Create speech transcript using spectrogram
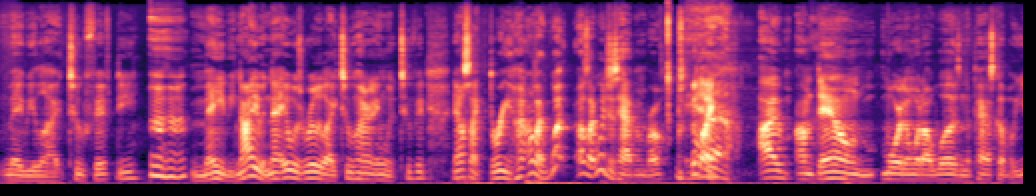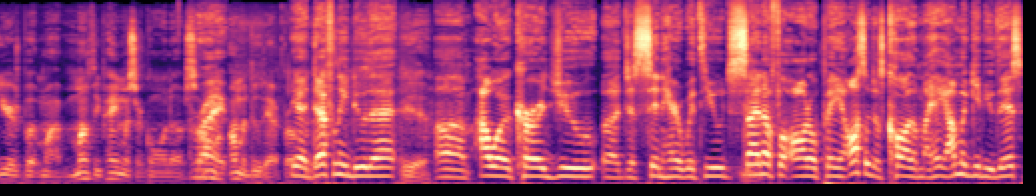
maybe like two mm-hmm. maybe not even that. It was really like two hundred and went two fifty. Now it's like three hundred. I was like, "What?" I was like, "What just happened, bro?" like Yeah. I I'm down more than what I was in the past couple of years, but my monthly payments are going up. So Right. I'm, I'm gonna do that, bro. Yeah, definitely do that. Yeah. Um, I would encourage you uh, just sitting here with you, just sign up for auto pay, and also just call them like, "Hey, I'm gonna give you this,"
